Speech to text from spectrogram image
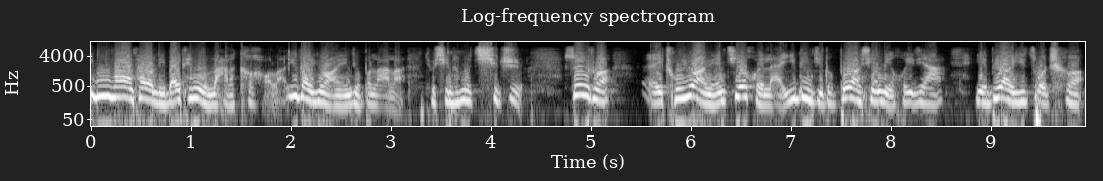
你发现他到礼拜天就拉的可好了，一到幼儿园就不拉了，就形成了气滞。所以说，呃，从幼儿园接回来，一定记住不要先领回家，也不要一坐车。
